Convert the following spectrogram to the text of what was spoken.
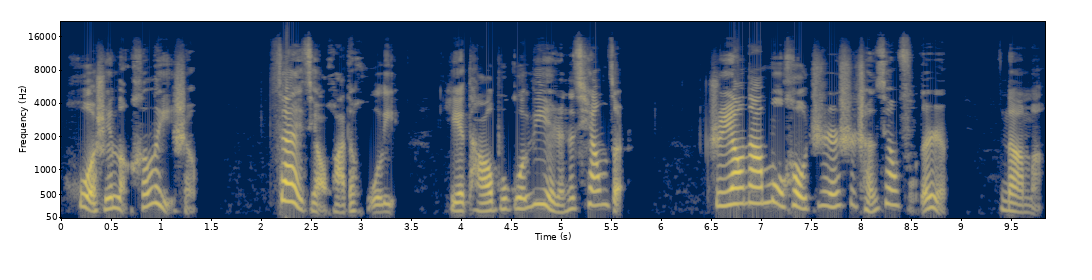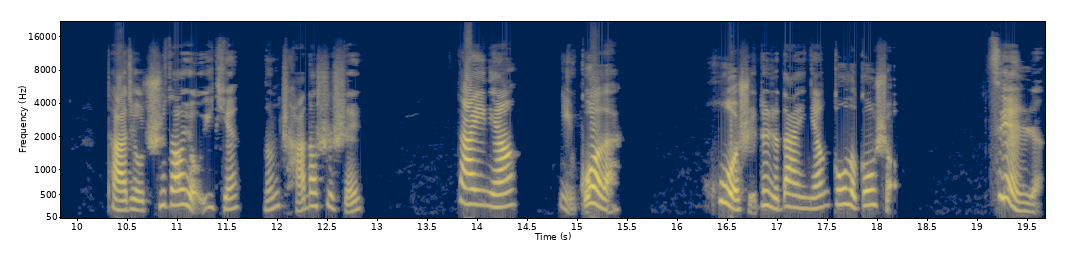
祸水冷哼了一声，再狡猾的狐狸也逃不过猎人的枪子儿。只要那幕后之人是丞相府的人，那么他就迟早有一天能查到是谁。大姨娘，你过来。祸水对着大姨娘勾了勾手，贱人。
